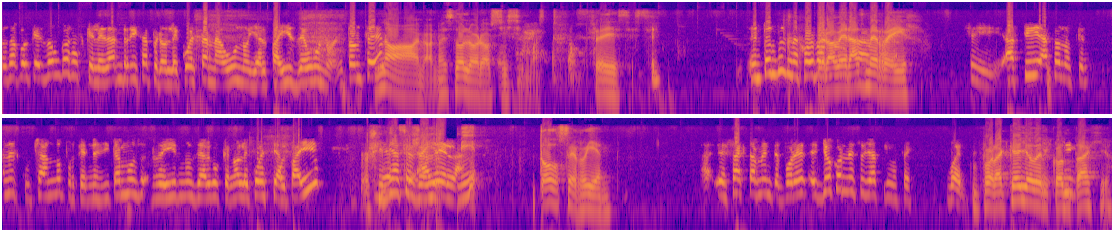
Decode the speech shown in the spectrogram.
o sea, porque son cosas que le dan risa, pero le cuestan a uno y al país de uno. Entonces. No, no, no, es dolorosísimo esto. Sí, sí, sí. Entonces, mejor Pero a ver, hazme reír. Sí, a ti, a todos los que están escuchando, porque necesitamos reírnos de algo que no le cueste al país. si me haces reír a mí, todos se ríen. Exactamente, por e, yo con eso ya triunfé. Bueno. Por aquello del contagio.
